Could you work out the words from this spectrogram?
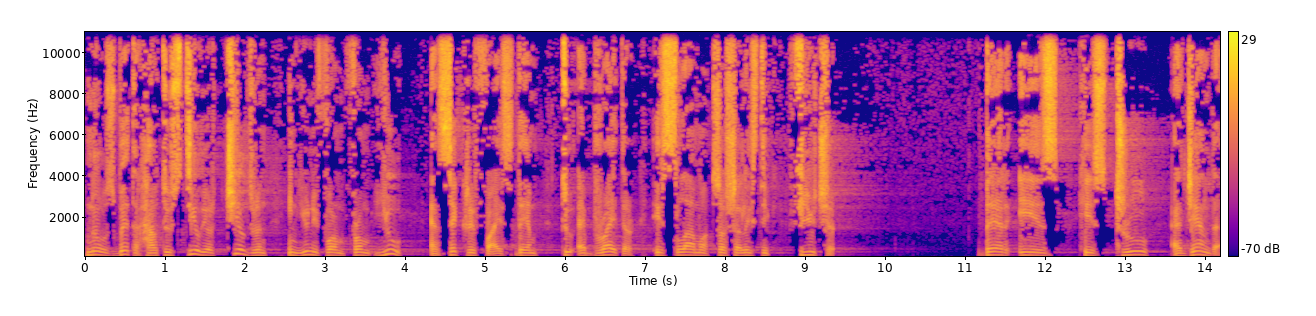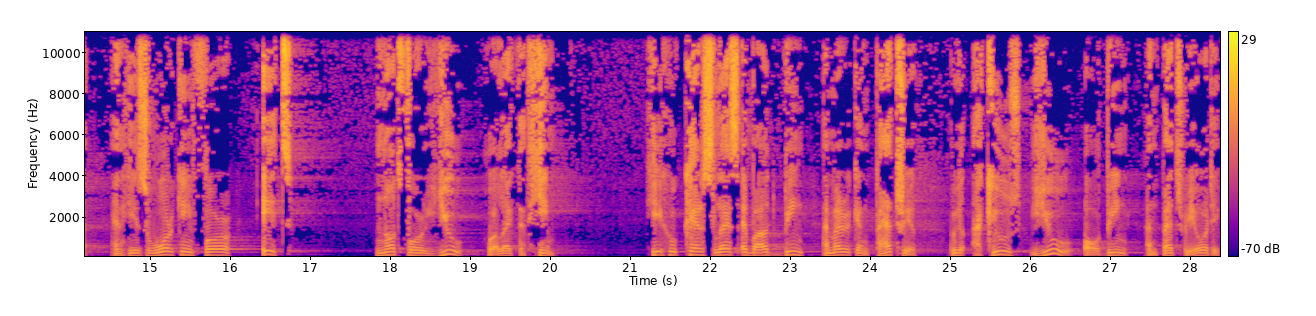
knows better how to steal your children in uniform from you and sacrifice them to a brighter Islamo socialistic future. There is his true agenda, and he is working for it, not for you who elected him. He who cares less about being American patriot will accuse you of being unpatriotic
